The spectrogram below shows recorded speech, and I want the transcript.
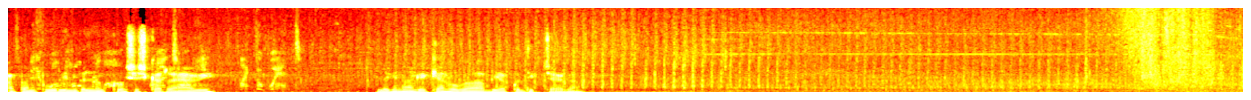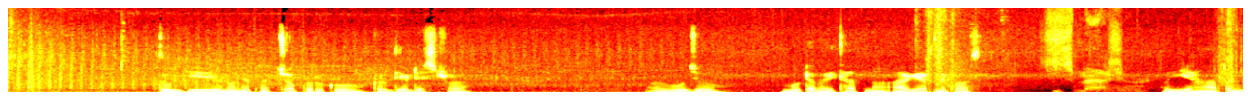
अपन पूरी निकलने की कोशिश कर रहे हैं अभी. लेकिन आगे क्या होगा, अभी आपको दिख जाएगा। तो ये उन्होंने अपना चॉपर को कर दिया डिस्ट्रॉय और वो जो मोटा भाई था अपना, आ गया अपने पास। और यहाँ अपन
